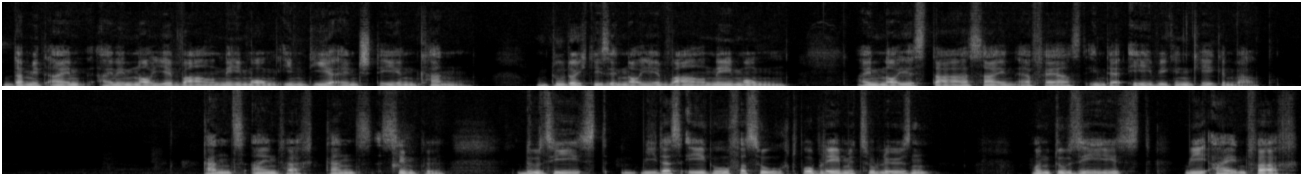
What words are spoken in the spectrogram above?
damit ein, eine neue Wahrnehmung in dir entstehen kann und du durch diese neue Wahrnehmung ein neues Dasein erfährst in der ewigen Gegenwart. Ganz einfach, ganz simpel. Du siehst, wie das Ego versucht, Probleme zu lösen und du siehst, wie einfach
